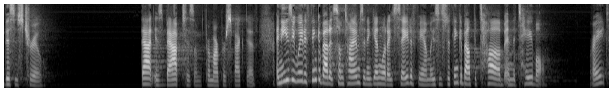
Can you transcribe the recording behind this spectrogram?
this is true. That is baptism from our perspective. An easy way to think about it sometimes, and again, what I say to families, is to think about the tub and the table, right?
